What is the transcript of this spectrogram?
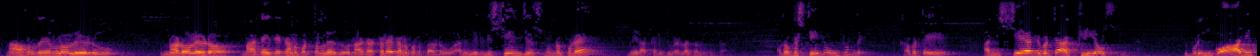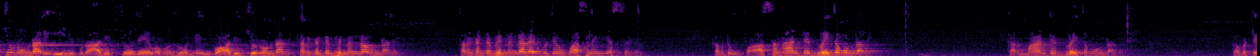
నా హృదయంలో లేడు. ఉన్నాడో లేడో నాకైతే కనపడటం లేదు. నాకు అక్కడే కనపడతాడు అని మీరు నిశ్చయం చేసుకున్నప్పుడే మీరు అక్కడికి వెళ్ళగలుగుతారు. అదొక స్టేజ్ ఉంటుంది. కాబట్టి ఆ నిశ్చయాన్ని బట్టి ఆ క్రియ వస్తుంది. ఇప్పుడు ఇంకో ఆదిత్యుడు ఉండాలి. ఈయన ఇప్పుడు ఆదిత్యోదేవ మధు అంటే ఇంకో ఆదిత్యుడు ఉండాలి. తనకంటే భిన్నంగా ఉండాలి. తనకంటే భిన్నంగా లేకపోతే ఉపాసన ఏం చేస్తాడు? కాబట్టి ఉపాసన అంటే ద్వైతం ఉండాలి. కర్మ అంటే ద్వైతం ఉండాలి. కాబట్టి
